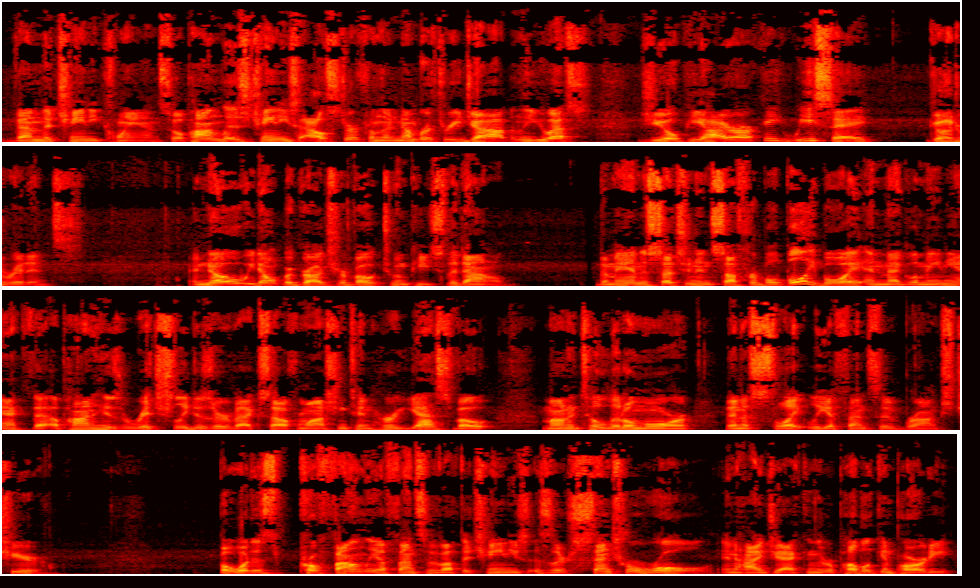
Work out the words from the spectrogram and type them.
than the Cheney clan. So upon Liz Cheney's ouster from the number three job in the U.S. GOP hierarchy, we say, good riddance. And no, we don't begrudge her vote to impeach the Donald. The man is such an insufferable bully boy and megalomaniac that upon his richly deserved exile from Washington, her yes vote amounted to little more than a slightly offensive Bronx cheer. But what is profoundly offensive about the Cheneys is their central role in hijacking the Republican Party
